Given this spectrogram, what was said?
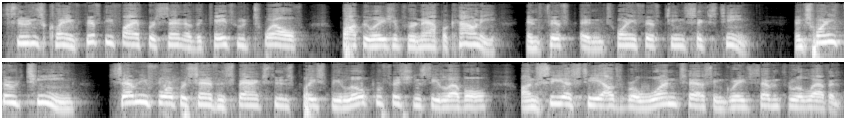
students claim 55% of the K through 12 population for Napa County in, 2015-16. In 2013, 74% of Hispanic students placed below proficiency level on CST Algebra 1 test in grades 7 through 11.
